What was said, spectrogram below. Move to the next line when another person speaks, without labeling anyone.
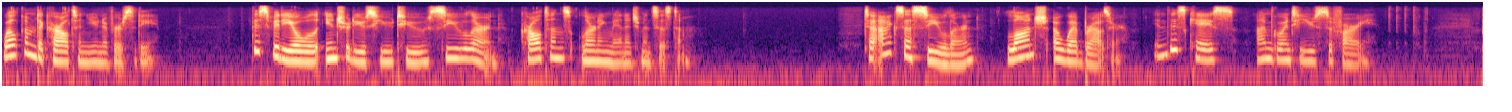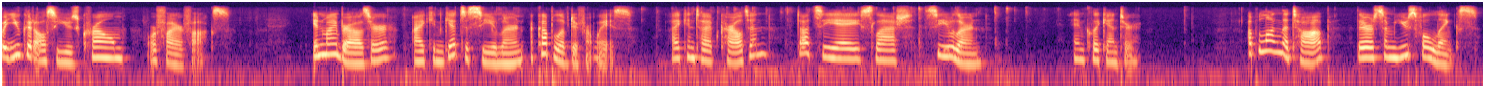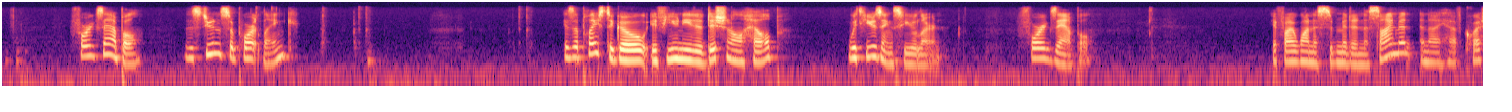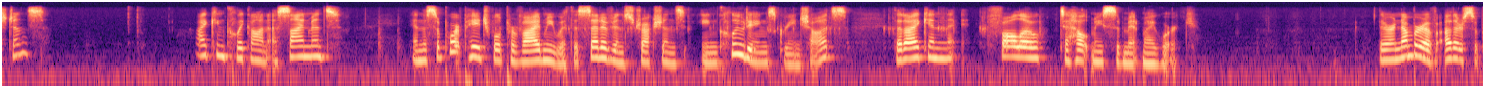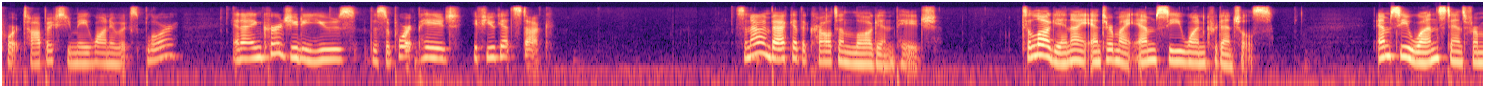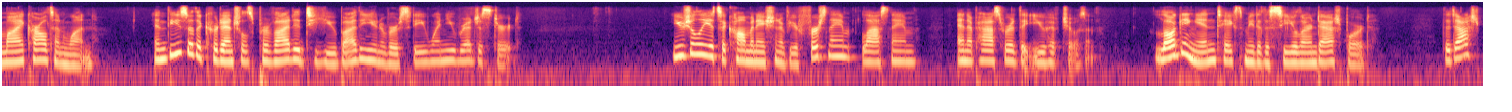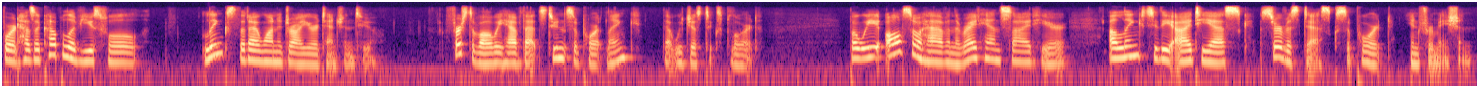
Welcome to Carleton University. This video will introduce you to CUlearn, Carleton's learning management system. To access CUlearn, launch a web browser. In this case, I'm going to use Safari, but you could also use Chrome or Firefox. In my browser, I can get to CUlearn a couple of different ways. I can type carleton.ca slash culearn and click enter. Up along the top, there are some useful links. For example, the Student Support link is a place to go if you need additional help with using CUlearn. For example, if I want to submit an assignment and I have questions, I can click on Assignment, and the support page will provide me with a set of instructions, including screenshots, that I can follow to help me submit my work. There are a number of other support topics you may want to explore, and I encourage you to use the support page if you get stuck. So now I'm back at the Carleton login page. To log in, I enter my MC1 credentials. MC1 stands for My Carleton 1, and these are the credentials provided to you by the university when you registered. Usually it's a combination of your first name, last name, and a password that you have chosen. Logging in takes me to the CUlearn dashboard. The dashboard has a couple of useful links that I want to draw your attention to. First of all, we have that student support link that we just explored. But we also have on the right-hand side here a link to the ITS Service Desk support information.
